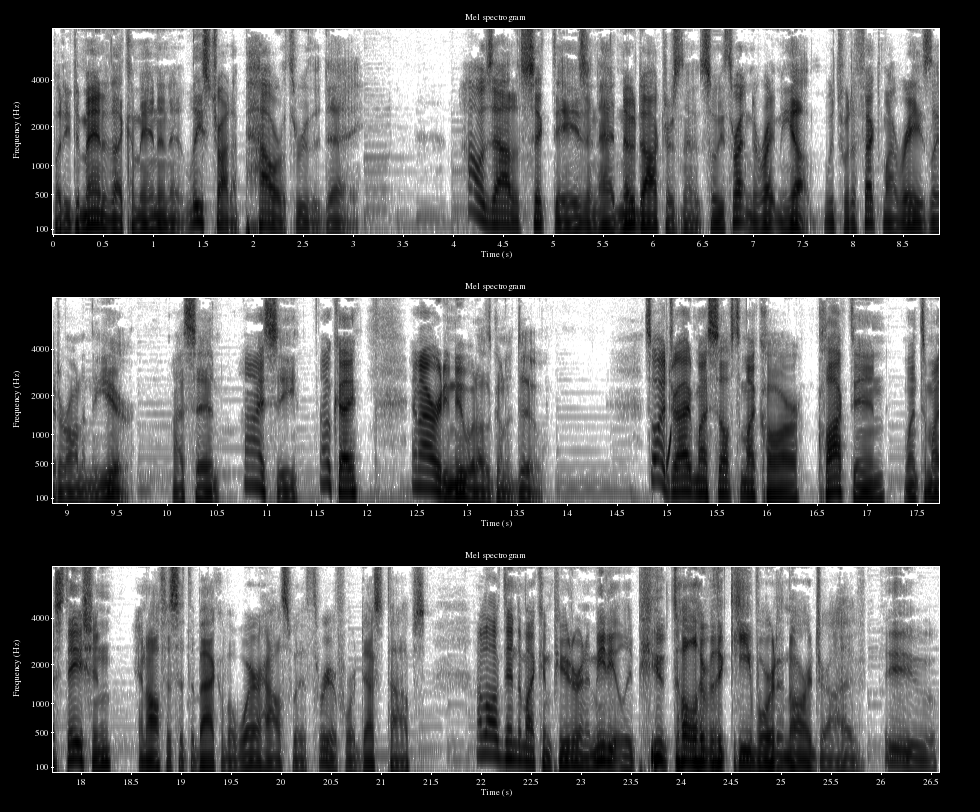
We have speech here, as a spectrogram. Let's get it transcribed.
but he demanded I come in and at least try to power through the day. I was out of sick days and had no doctor's note, so he threatened to write me up, which would affect my raise later on in the year. I said, I see, okay, and I already knew what I was going to do. So I dragged myself to my car, clocked in, went to my station, an office at the back of a warehouse with three or four desktops. I logged into my computer and immediately puked all over the keyboard and hard drive. Ew.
